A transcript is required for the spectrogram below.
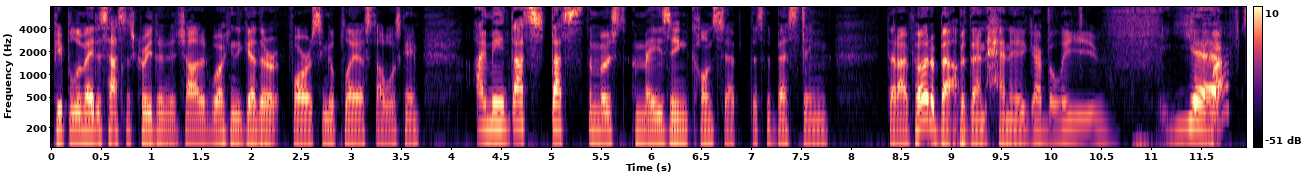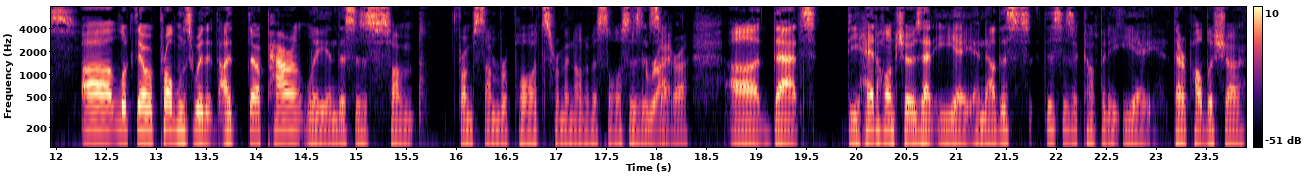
People who made Assassin's Creed and Uncharted working together for a single player Star Wars game. I mean, that's that's the most amazing concept. That's the best thing that I've heard about. But then Hennig, I believe, yeah, left. uh, look, there were problems with it. There apparently, and this is some from some reports from anonymous sources, Right. etc., uh, that the head honchos at EA, and now this this is a company, EA, they're a publisher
